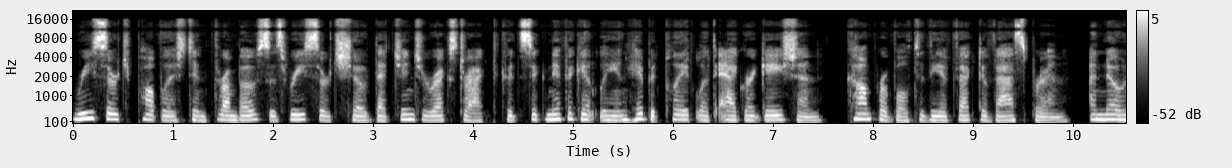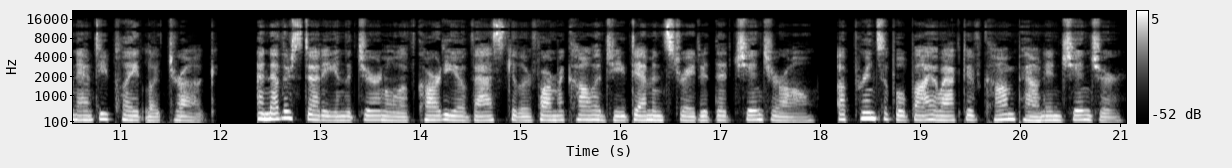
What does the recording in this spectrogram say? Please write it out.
Research published in Thrombosis Research showed that ginger extract could significantly inhibit platelet aggregation, comparable to the effect of aspirin, a known antiplatelet drug. Another study in the Journal of Cardiovascular Pharmacology demonstrated that gingerol, a principal bioactive compound in ginger,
